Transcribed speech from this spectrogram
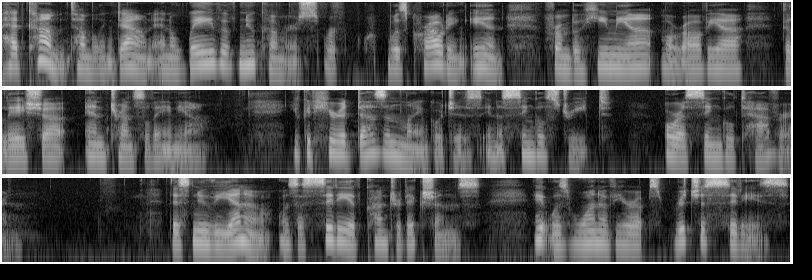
had come tumbling down, and a wave of newcomers were, was crowding in from Bohemia, Moravia, Galicia, and Transylvania. You could hear a dozen languages in a single street or a single tavern. This new Vienna was a city of contradictions. It was one of Europe's richest cities,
